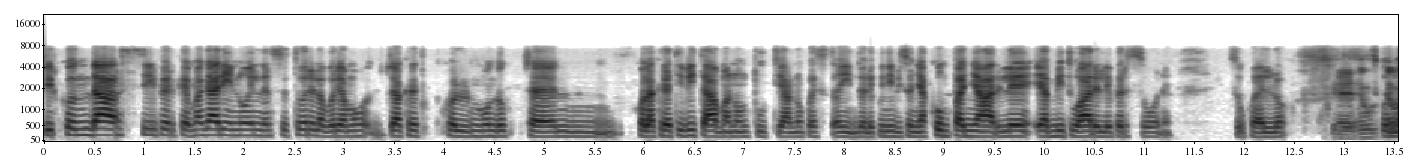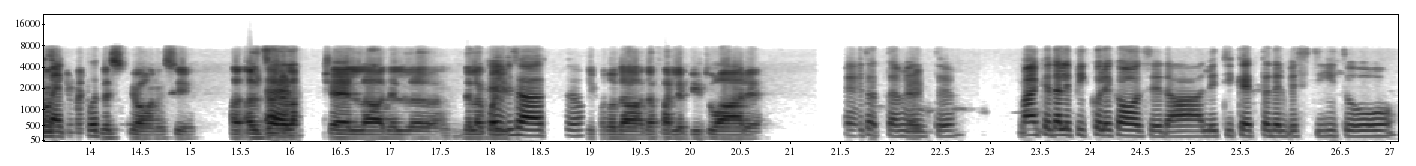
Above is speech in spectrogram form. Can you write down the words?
circondarsi perché magari noi nel settore lavoriamo già cre- col mondo, cioè, con la creatività, ma non tutti hanno questa indole, quindi bisogna accompagnarle e abituare le persone su quello. Okay, è, un, Secondo è una riflessione, sì. Alzare eh. la cella del, della qualità esatto. in modo da, da farli abituare. Esattamente. Okay. Ma anche dalle piccole cose, dall'etichetta del vestito,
